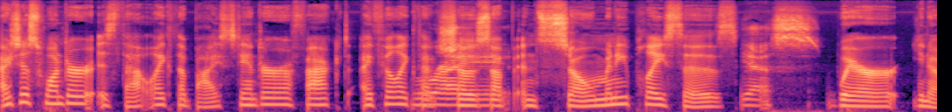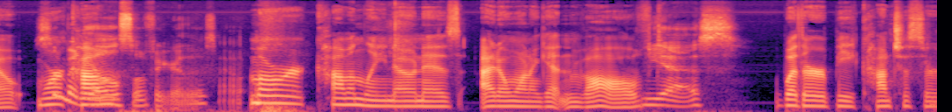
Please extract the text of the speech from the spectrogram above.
I just wonder is that like the bystander effect? I feel like that shows up in so many places Yes. where, you know, more Somebody com- else will figure this out. more commonly known as I don't want to get involved, Yes. whether it be conscious or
